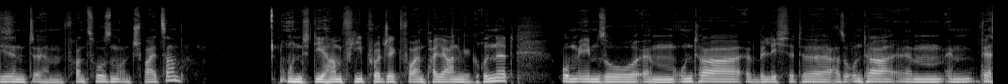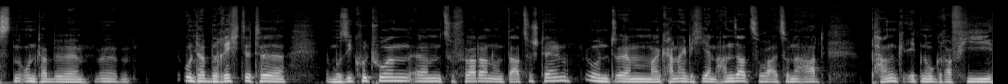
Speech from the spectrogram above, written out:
Die sind ähm, Franzosen und Schweizer. Und die haben Flea Project vor ein paar Jahren gegründet, um eben so ähm, unterbelichtete, also unter ähm, im Westen unterbe, äh, unterberichtete Musikkulturen ähm, zu fördern und darzustellen. Und ähm, man kann eigentlich ihren Ansatz so als so eine Art Punk-Ethnographie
